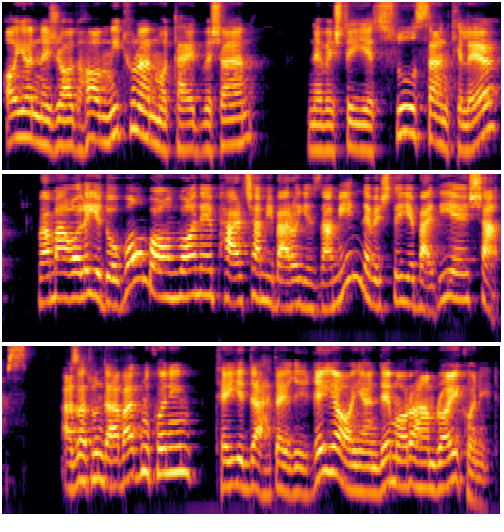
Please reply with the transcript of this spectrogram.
آیا نژادها می‌تونن متحد بشن؟ نوشته سو سنکلر و مقاله دوم با عنوان پرچمی برای زمین نوشته بدی شمس. ازتون دعوت می‌کنیم طی ده دقیقه آینده ما را همراهی کنید.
